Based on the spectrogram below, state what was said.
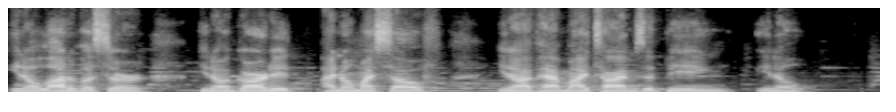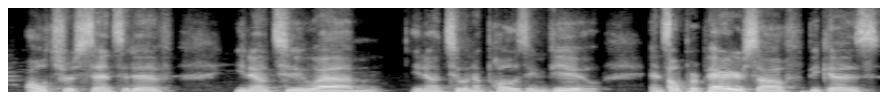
you know, a lot of us are you know, guarded. I know myself, you know, I've had my times of being, you know, ultra sensitive, you know, to um, you know, to an opposing view. And so prepare yourself because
